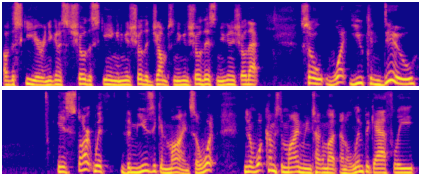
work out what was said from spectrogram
of the skier and you're going to show the skiing and you're going to show the jumps and you're going to show this and you're going to show that so what you can do is start with the music in mind. So what, you know, what comes to mind when you're talking about an Olympic athlete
